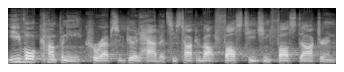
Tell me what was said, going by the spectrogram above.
Evil company corrupts good habits. He's talking about false teaching, false doctrine.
